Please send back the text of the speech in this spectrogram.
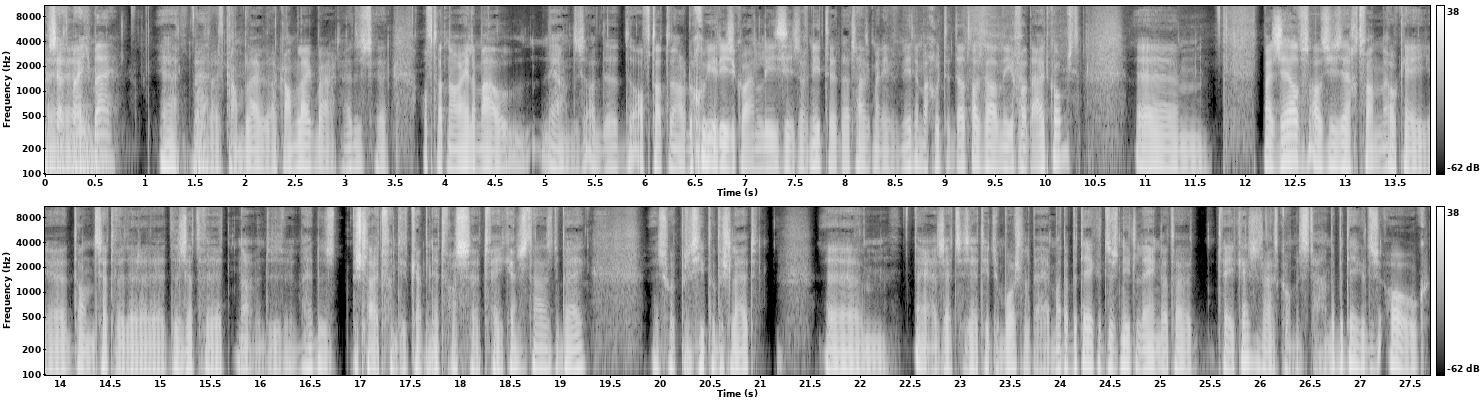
Zet er Eh, maar eentje bij. Ja, dat, dat kan, blijven, dat kan blijkbaar. Hè. Dus eh, of dat nou helemaal, ja, dus de, de- of dat nou de goede risicoanalyse is of niet, eh, dat laat ik maar even midden. Maar goed, dat was wel in ieder geval de uitkomst. Ehm, maar zelfs als je zegt van, oké, eh, dan zetten we er, eh, dan zetten we, nou, dus, hè, dus het besluit van dit kabinet was eh, twee kerncentrales erbij. Een soort principebesluit. Ehm, nou ja, zet, zet een borstel bij. Maar dat betekent dus niet alleen dat er twee kerncentrales komen te staan. Dat betekent dus ook,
